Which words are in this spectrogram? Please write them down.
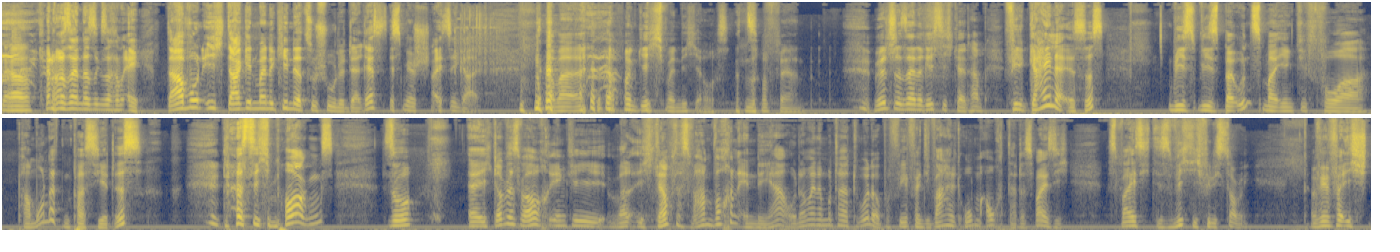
Ja. Kann auch sein, dass sie gesagt haben, ey, da wohne ich, da gehen meine Kinder zur Schule. Der Rest ist mir scheißegal. Aber davon gehe ich mal nicht aus. Insofern. Wird schon seine Richtigkeit haben. Viel geiler ist es, wie es, bei uns mal irgendwie vor ein paar Monaten passiert ist, dass ich morgens so, äh, ich glaube, das war auch irgendwie, ich glaube, das war am Wochenende, ja, oder? Meine Mutter hat Urlaub. Auf jeden Fall, die war halt oben auch da, das weiß ich. Das weiß ich, das ist wichtig für die Story. Auf jeden Fall, ich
